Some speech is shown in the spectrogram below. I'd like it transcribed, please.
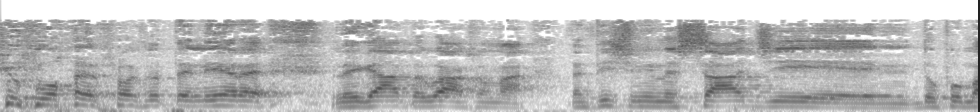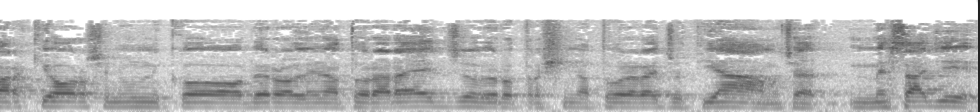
ti vuole proprio tenere legato qua, insomma tantissimi messaggi, dopo Marchioro sei l'unico vero allenatore a Reggio, vero trascinatore a Reggio ti amo, cioè messaggi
